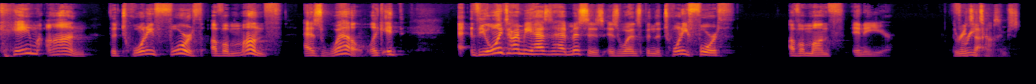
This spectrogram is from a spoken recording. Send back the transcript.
came on the 24th of a month as well. Like it, the only time he hasn't had misses is when it's been the 24th of a month in a year. Three times.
